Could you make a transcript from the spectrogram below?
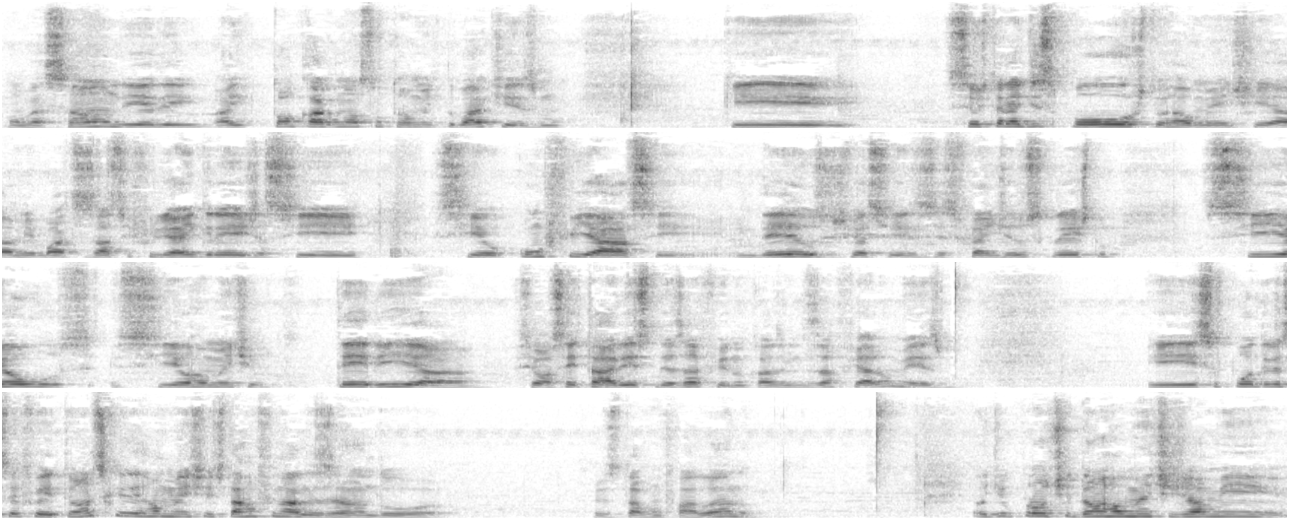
conversando, e ele aí tocaram no assunto realmente do batismo, que se eu estaria disposto realmente a me batizar, se filiar à igreja, se, se eu confiasse em Deus, se tivesse fé em Jesus Cristo, se eu, se eu realmente teria, se eu aceitaria esse desafio, no caso me desafiaram mesmo. E isso poderia ser feito. Antes que realmente estavam finalizando, eles estavam falando, eu de prontidão realmente já me,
